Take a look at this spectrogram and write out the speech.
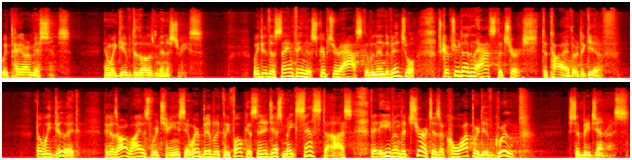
we pay our missions and we give to those ministries. We do the same thing that Scripture asks of an individual. Scripture doesn't ask the church to tithe or to give, but we do it because our lives were changed and we're biblically focused, and it just makes sense to us that even the church as a cooperative group should be generous.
